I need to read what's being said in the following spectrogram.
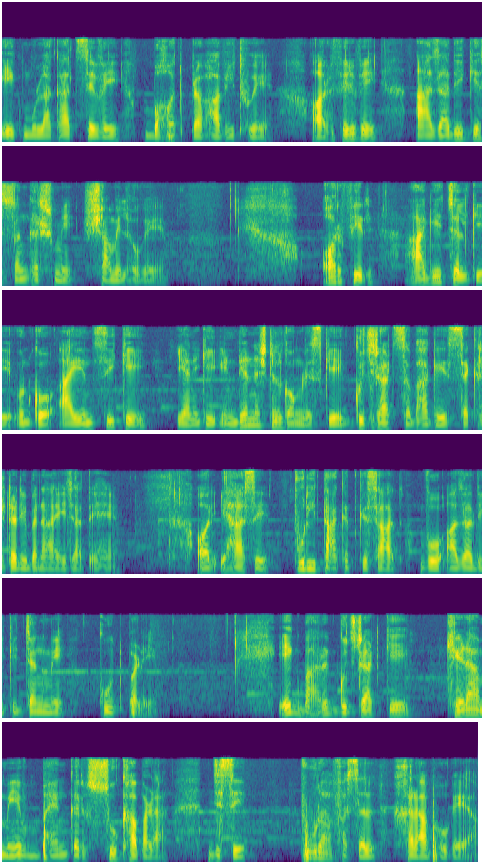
एक मुलाकात से वे बहुत प्रभावित हुए और फिर वे आज़ादी के संघर्ष में शामिल हो गए। और फिर आगे चल के उनको आईएनसी के यानी कि इंडियन नेशनल कांग्रेस के गुजरात सभा के सेक्रेटरी बनाए जाते हैं। और यहाँ से पूरी ताकत के साथ वो आज़ादी की जंग में कूद पड़े। एक बार गुजरात के खेड़ा में भयंकर सूखा पड़ा, जिससे पूरा फ़सल खराब हो गया।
